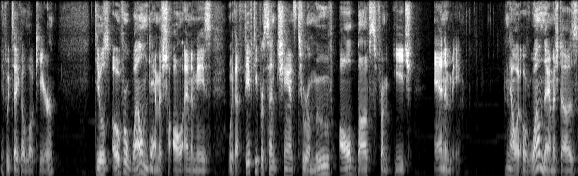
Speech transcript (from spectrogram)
if we take a look here, deals overwhelm damage to all enemies with a 50% chance to remove all buffs from each enemy. Now, what overwhelm damage does,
